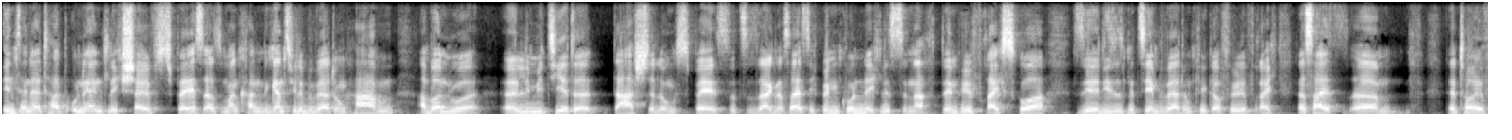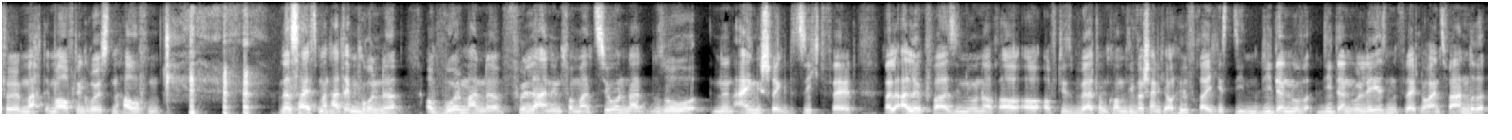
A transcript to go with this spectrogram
Internet hat unendlich Shelf Space, also man kann ganz viele Bewertungen haben, aber nur äh, limitierte Darstellungsspace sozusagen. Das heißt, ich bin ein Kunde, ich liste nach dem Hilfreich-Score, sehe dieses mit 10 Bewertungen, klicke auf Hilfreich. Das heißt, ähm, der Teufel macht immer auf den größten Haufen. Das heißt, man hat im Grunde, obwohl man eine Fülle an Informationen hat, so ein eingeschränktes Sichtfeld, weil alle quasi nur noch auf diese Bewertung kommen, die wahrscheinlich auch hilfreich ist, die, die, dann, nur, die dann nur lesen, vielleicht noch ein, zwei andere,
